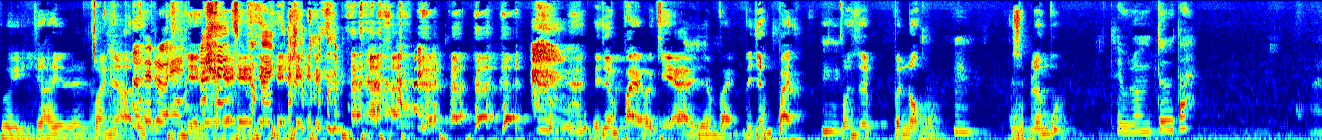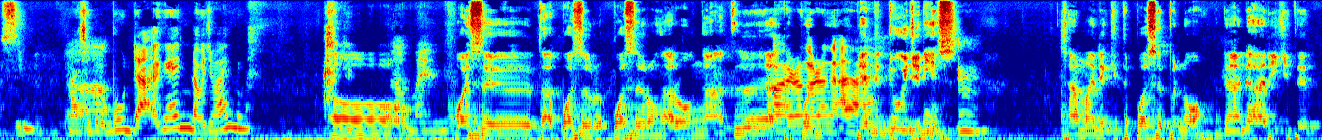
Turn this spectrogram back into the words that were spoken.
Woi, jahil banyak tu. Teruk eh. Dia jam 4 okey lah Jam 4 Dia 4 Hmm. Puasa penuh Hmm. Sebelum tu Sebelum tu tah. Masih Masih budak kan. Nak macam mana? Oh Puasa Tak puasa Puasa rongak-rongak ke Oh, rongak-rongak lah. Dia ada dua jenis Hmm. Sama ada kita puasa penuh Dan ada hari kita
